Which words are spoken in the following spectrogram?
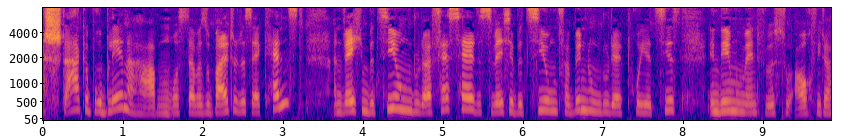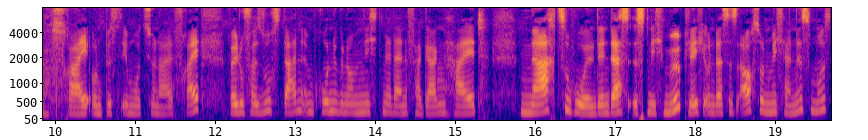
starke Probleme haben musst. Aber sobald du das erkennst, an welchen Beziehungen du da festhältst, welche Beziehungen, Verbindungen du da projizierst, in dem Moment wirst du auch wieder frei und bist emotional frei, weil du versuchst dann im Grunde genommen nicht mehr deine Vergangenheit nachzuholen, denn das ist nicht möglich und das ist auch so ein Mechanismus,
